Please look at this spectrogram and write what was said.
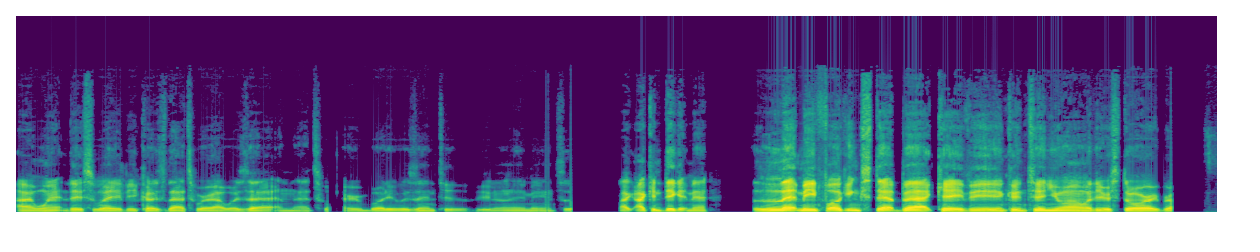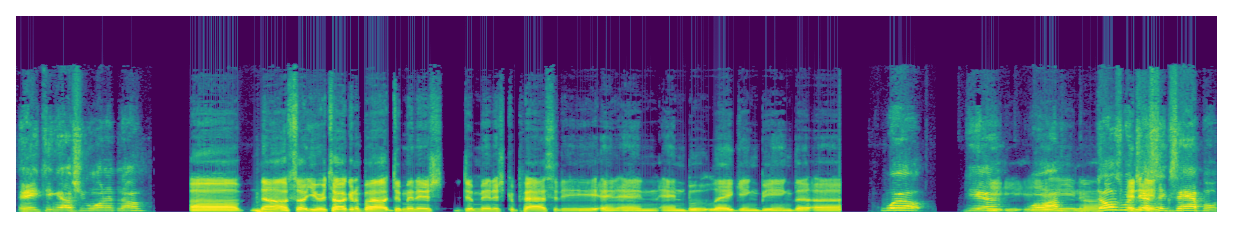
I went this way because that's where I was at and that's what everybody was into. You know what I mean? So I, I can dig it, man. Let me fucking step back, KV, and continue on with your story, bro. anything else you want to know? Uh, no. So you were talking about diminished diminished capacity and and and bootlegging being the uh Well, yeah. Y- y- well, you know, those were and- just and- examples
